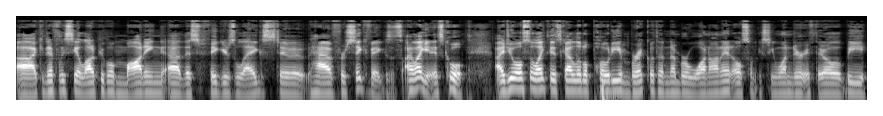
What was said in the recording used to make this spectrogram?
Uh, I can definitely see a lot of people modding uh, this figure's legs to have for sick figs. I like it. It's cool. I do also like that it's got a little podium brick with a number one on it. Also makes me wonder if there will be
